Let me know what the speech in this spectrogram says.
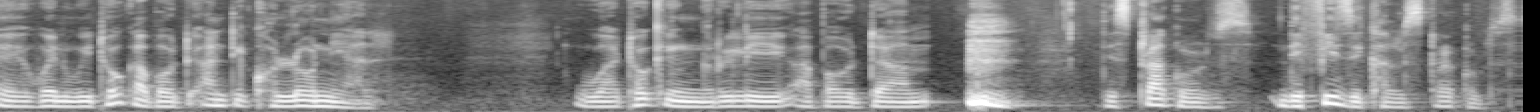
Uh, when we talk about anti-colonial, we are talking really about um, the struggles, the physical struggles,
